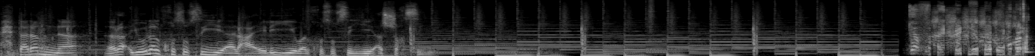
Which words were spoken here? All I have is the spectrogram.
احترمنا رأيه للخصوصية العائلية والخصوصية الشخصية. Definitely.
